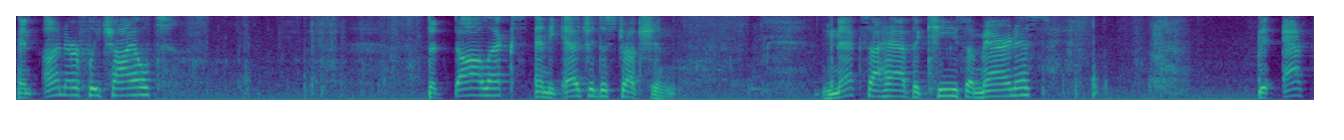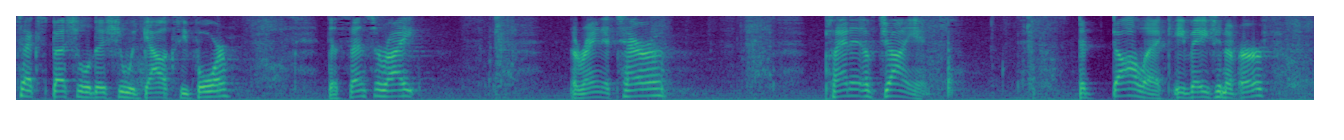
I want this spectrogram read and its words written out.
An Unearthly Child, The Daleks and the Edge of Destruction. Next, I have The Keys of Marinus the Aztec Special Edition with Galaxy 4, the Sensorite, the Reign of Terror, Planet of Giants, the Dalek Invasion of Earth,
